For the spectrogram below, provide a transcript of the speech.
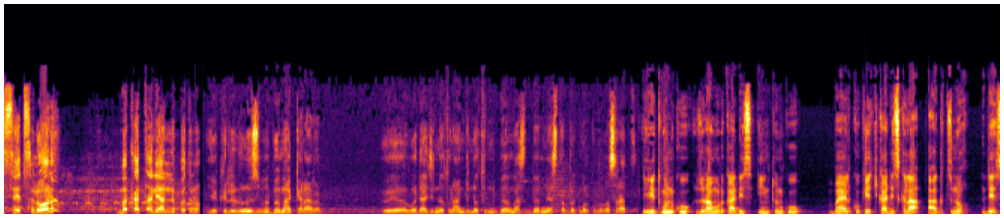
እሴት ስለሆነ መቀጠል ያለበት ነው። የክልሉን ሕዝብ በማቀራረብ ወዳጅነቱን አንድነቱን በሚያስጠበቅ መልኩ በመስራት ሊሊትኩንኩ ዙራሙር ካዲስ ኢንቱንኩ ባይልኩ ኬች ካዲስ ክላ አግትኖ ዴስ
